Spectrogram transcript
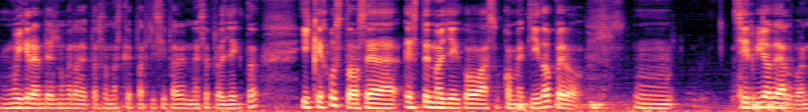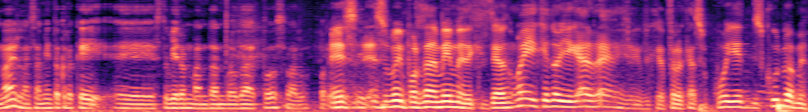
muy grande el número de personas que participaron en ese proyecto y que justo, o sea, este no llegó a su cometido, pero mm, sirvió de algo, ¿no? El lanzamiento creo que eh, estuvieron mandando datos o algo por es, es muy importante. A mí me dijeron, oye, quedó llegar, que fracaso. Oye, discúlpame.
